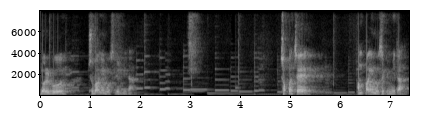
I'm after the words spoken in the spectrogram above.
넓은 주방의 모습입니다. 첫 번째, 안방의 모습입니다.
